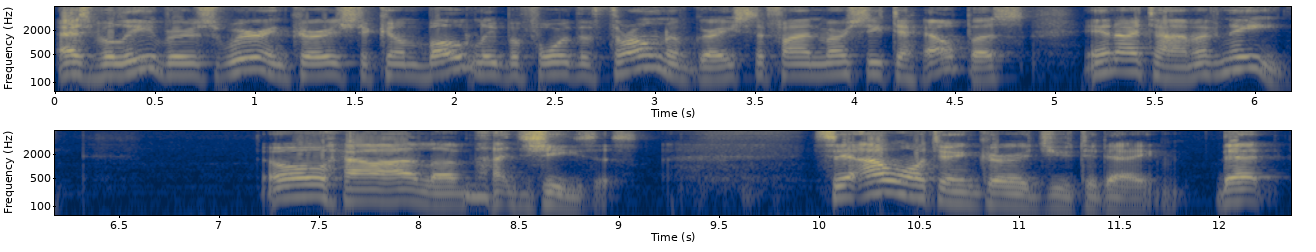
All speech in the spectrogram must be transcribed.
as believers, we're encouraged to come boldly before the throne of grace to find mercy to help us in our time of need. Oh, how I love my Jesus. See, I want to encourage you today that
